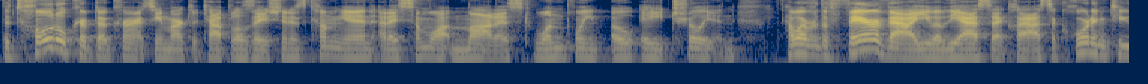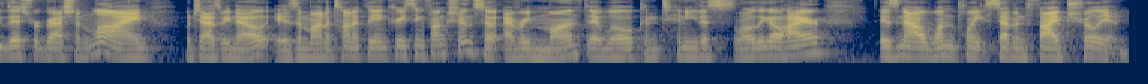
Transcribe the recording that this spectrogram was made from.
the total cryptocurrency market capitalization is coming in at a somewhat modest 1.08 trillion. However, the fair value of the asset class, according to this regression line, which as we know is a monotonically increasing function, so every month it will continue to slowly go higher, is now 1.75 trillion.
